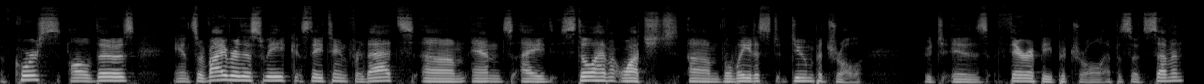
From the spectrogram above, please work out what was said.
of course, all of those. And Survivor this week. Stay tuned for that. Um, and I still haven't watched um, the latest Doom Patrol, which is Therapy Patrol, episode 7.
